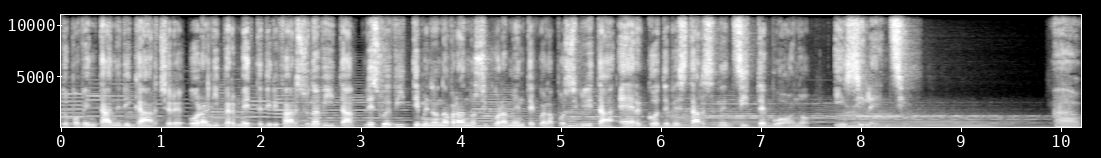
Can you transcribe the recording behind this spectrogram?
dopo vent'anni di carcere, ora gli permette di rifarsi una vita, le sue vittime non avranno sicuramente quella possibilità, ergo deve starsene zitto e buono, in silenzio. Ma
